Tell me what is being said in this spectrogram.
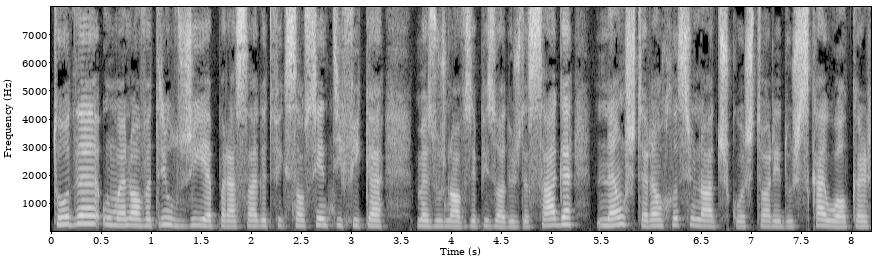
toda uma nova trilogia para a saga de ficção científica, mas os novos episódios da saga não estarão relacionados com a história dos Skywalker.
